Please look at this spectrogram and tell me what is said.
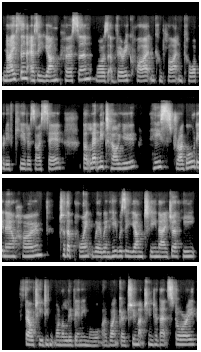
Nathan, as a young person, was a very quiet and compliant and cooperative kid, as I said. But let me tell you, he struggled in our home to the point where when he was a young teenager, he felt he didn't want to live anymore. I won't go too much into that story,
